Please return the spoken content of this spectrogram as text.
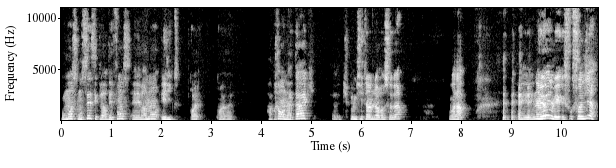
Au moins ce qu'on sait c'est que leur défense elle est vraiment élite. Ouais, ouais. Après en attaque, euh, tu peux me citer un de leurs receveurs? Voilà. Et- non mais oui, mais il faut, faut le dire.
